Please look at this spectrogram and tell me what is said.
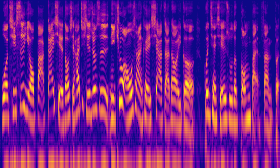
我其实有把该写的都写，它其实就是你去网络上也可以下载到一个婚前协议书的公版范本。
